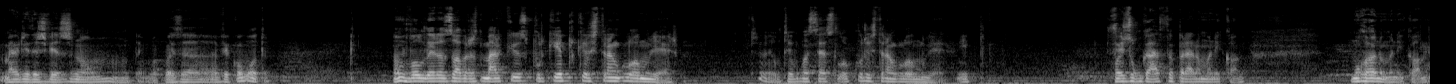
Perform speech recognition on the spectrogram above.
A maioria das vezes não, não tem uma coisa a ver com outra. Não vou ler as obras de Marcuse, porquê? Porque ele estrangulou a mulher. Ele teve um acesso de loucura, estrangulou a mulher. E foi julgado, foi parar um manicômio. morreu no manicômio.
